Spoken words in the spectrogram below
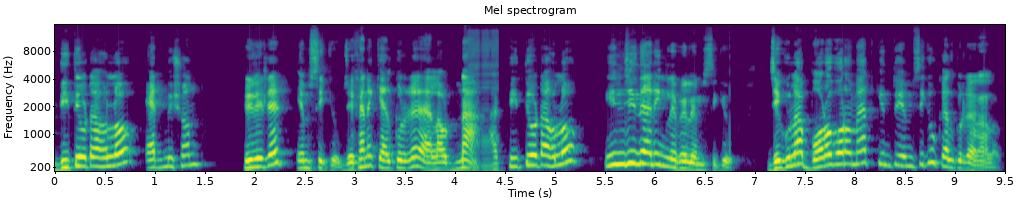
দ্বিতীয়টা হলো অ্যাডমিশন রিলেটেড এমসিকিউ যেখানে ক্যালকুলেটার অ্যালাউড না। আর তৃতীয়টা হলো ইঞ্জিনিয়ারিং লেভেল এমসিকিউ যেগুলা বড় বড় ম্যাথ কিন্তু এমসিকিউ ক্যালকুলেটার অ্যালাউড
